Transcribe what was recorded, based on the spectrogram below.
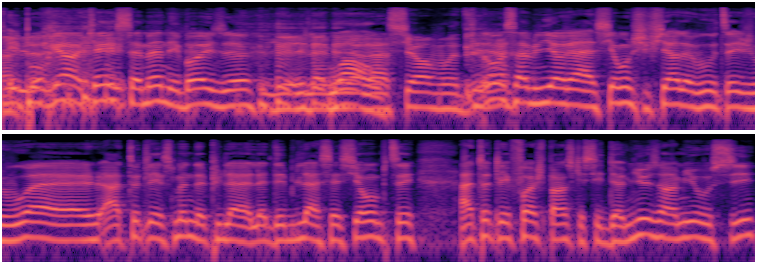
là-dessus. Et pour vrai, en 15 semaines, les boys, là. Wow. l'amélioration, maudit. Grosse amélioration, je suis fier de vous. Tu sais, je vous vois euh, à toutes les semaines depuis la- le début de la session. Puis tu sais, à toutes les fois, je pense que c'est de mieux en mieux aussi.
